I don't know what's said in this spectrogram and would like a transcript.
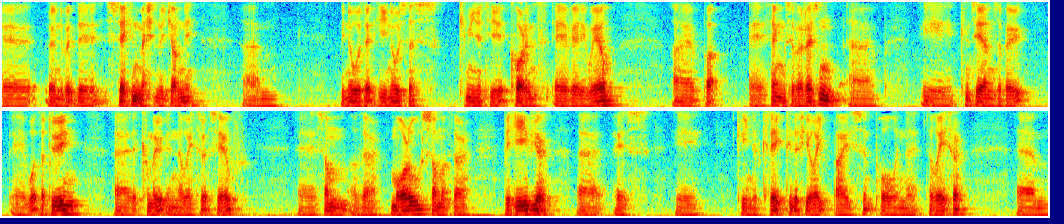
uh, around about the second missionary journey. Um, we know that he knows this community at Corinth uh, very well, uh, but uh, things have arisen, uh, concerns about what they're doing that come out in the letter itself. some of their morals, some of their behaviour is kind of corrected, if you like, by St Paul in the, the letter. Um,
